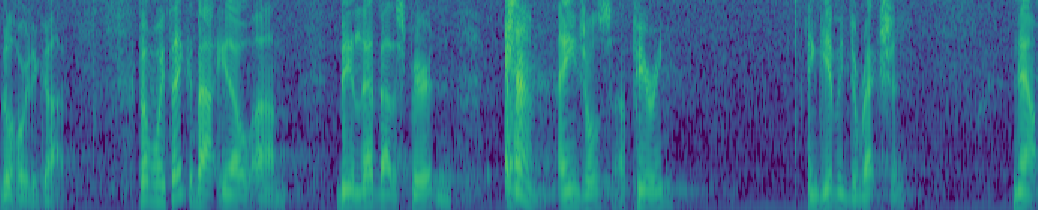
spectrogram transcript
Glory to God. But when we think about, you know, um, being led by the Spirit and angels appearing and giving direction. Now,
